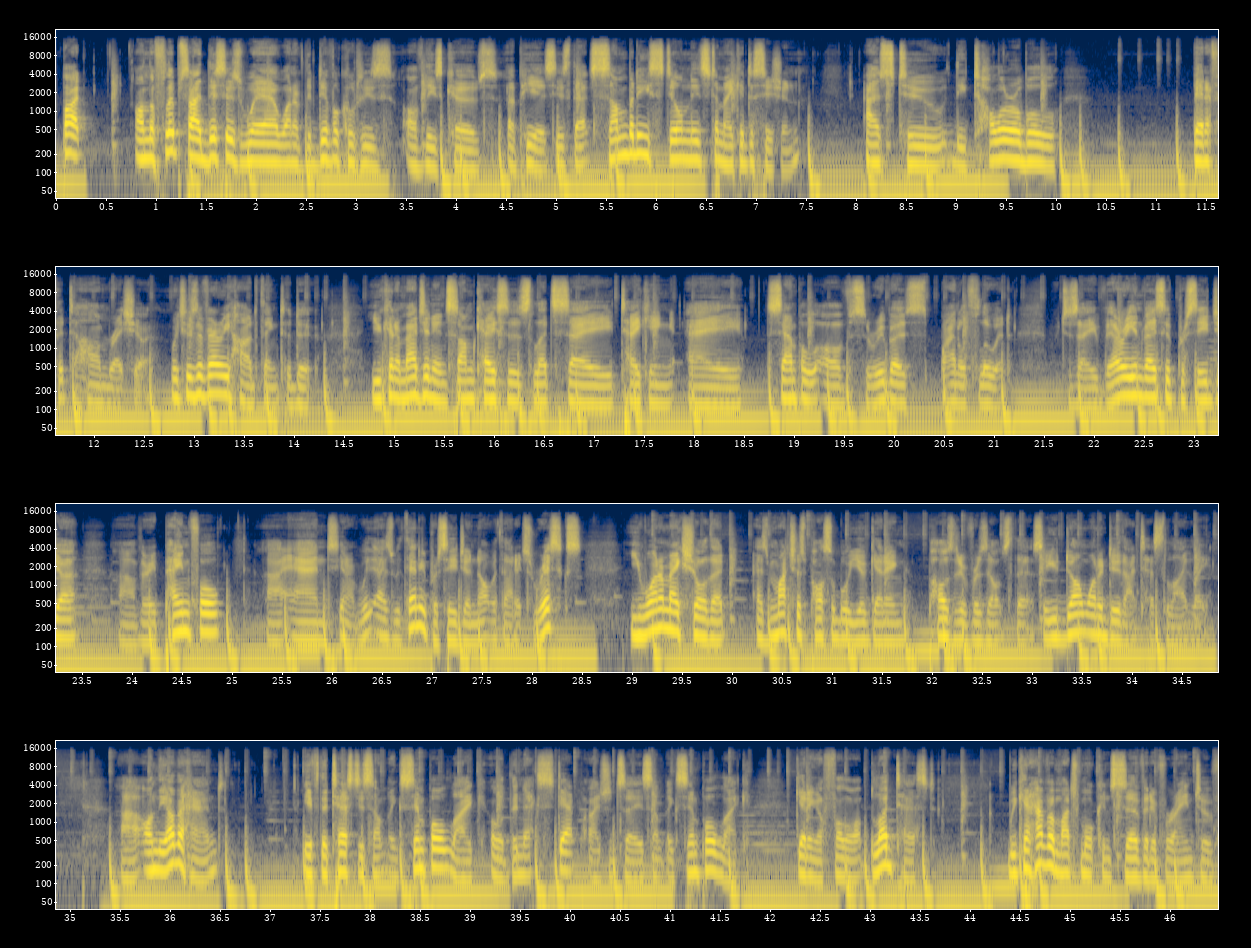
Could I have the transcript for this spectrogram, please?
But on the flip side, this is where one of the difficulties of these curves appears is that somebody still needs to make a decision as to the tolerable benefit to harm ratio, which is a very hard thing to do. You can imagine in some cases, let's say, taking a sample of cerebrospinal fluid, which is a very invasive procedure, uh, very painful, uh, and you know, as with any procedure, not without its risks you want to make sure that as much as possible you're getting positive results there. So you don't want to do that test lightly. Uh, on the other hand, if the test is something simple, like, or the next step, I should say, is something simple, like getting a follow up blood test, we can have a much more conservative range of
